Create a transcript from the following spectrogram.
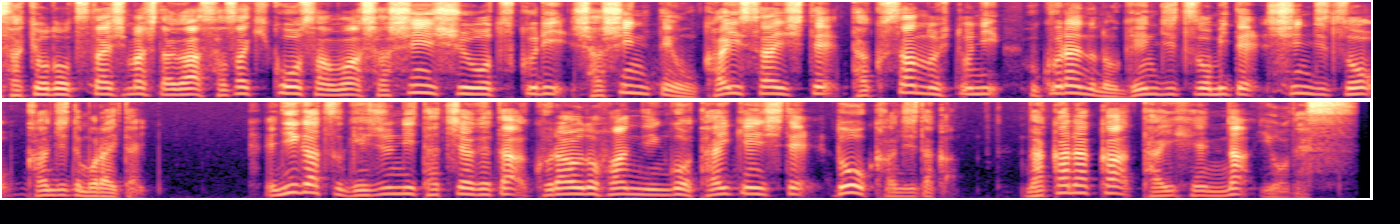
先ほどお伝えしましたが佐々木浩さんは写真集を作り写真展を開催してたくさんの人にウクライナの現実を見て真実を感じてもらいたい。2月下旬に立ち上げたクラウドファンディングを体験してどう感じたか。なかなか大変なようです。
